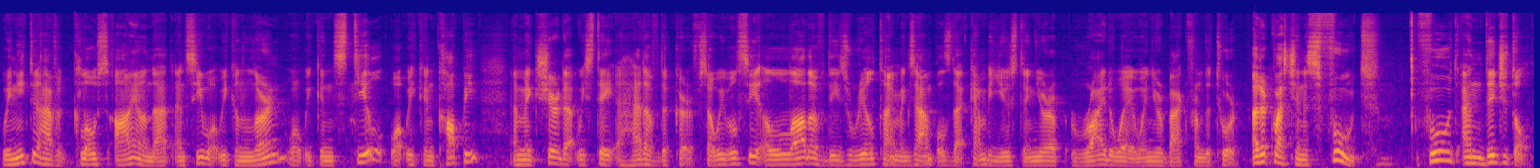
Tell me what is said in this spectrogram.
we need to have a close eye on that and see what we can learn, what we can steal, what we can copy, and make sure that we stay ahead of the curve. So we will see a lot of these real-time examples that can be used in Europe right away when you're back from the tour. Other question is food. Food and digital.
